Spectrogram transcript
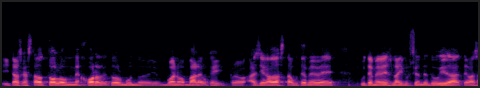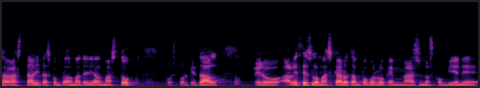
y te has gastado todo lo mejor de todo el mundo. Y bueno, vale, ok, pero has llegado hasta UTMB, UTMB es la ilusión de tu vida, te vas a gastar y te has comprado el material más top, pues porque tal, pero a veces lo más caro tampoco es lo que más nos conviene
